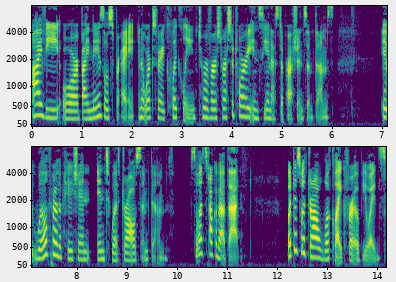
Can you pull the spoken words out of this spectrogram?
IV, or by nasal spray, and it works very quickly to reverse respiratory and CNS depression symptoms it will throw the patient into withdrawal symptoms. So let's talk about that. What does withdrawal look like for opioids?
